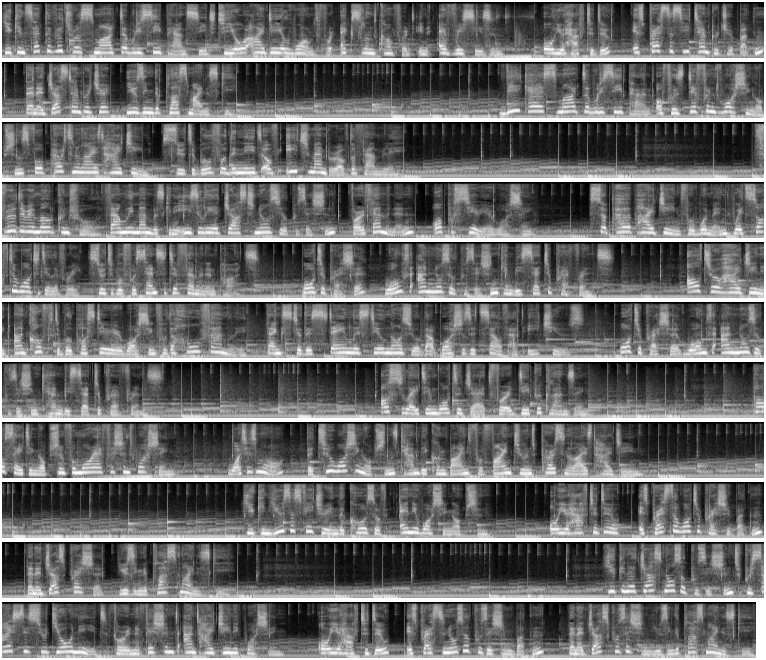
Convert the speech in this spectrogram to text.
You can set the Vitra Smart WC Pan seat to your ideal warmth for excellent comfort in every season. All you have to do is press the seat temperature button, then adjust temperature using the plus-minus key. VCare Smart WC Pan offers different washing options for personalized hygiene, suitable for the needs of each member of the family. Through the remote control, family members can easily adjust nozzle position for a feminine or posterior washing. Superb hygiene for women with softer water delivery, suitable for sensitive feminine parts. Water pressure, warmth and nozzle position can be set to preference. Ultra hygienic and comfortable posterior washing for the whole family, thanks to this stainless steel nozzle that washes itself at each use. Water pressure, warmth and nozzle position can be set to preference. Oscillating water jet for a deeper cleansing. Pulsating option for more efficient washing. What is more, the two washing options can be combined for fine-tuned personalized hygiene. You can use this feature in the course of any washing option. All you have to do is press the water pressure button, then adjust pressure using the plus-minus key. You can adjust nozzle position to precisely suit your needs for an efficient and hygienic washing. All you have to do is press the nozzle position button, then adjust position using the plus-minus key.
